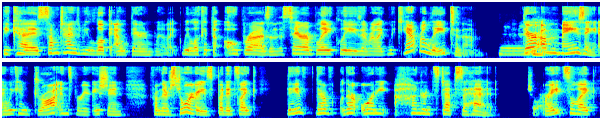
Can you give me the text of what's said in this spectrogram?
Because sometimes we look out there and we're like, we look at the Oprahs and the Sara Blakely's, and we're like, we can't relate to them. Mm-hmm. They're amazing and we can draw inspiration from their stories, but it's like they've they're they're already a hundred steps ahead. Sure. Right. So like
